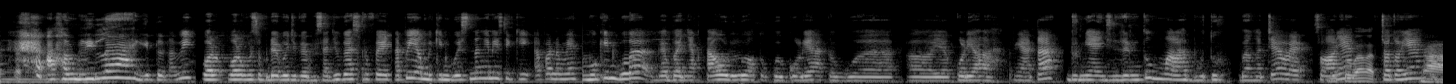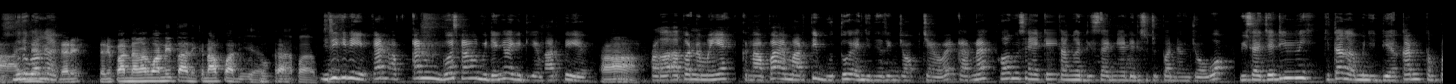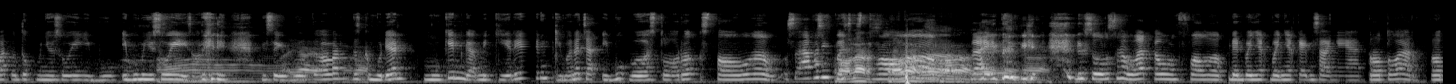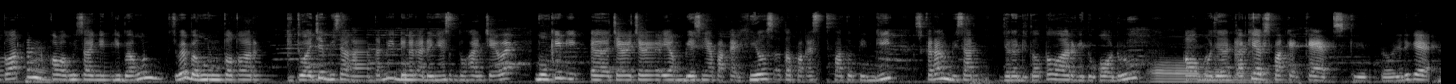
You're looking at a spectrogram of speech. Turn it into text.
Alhamdulillah gitu tapi wala- walaupun sebenarnya gue juga bisa juga survei tapi yang bikin gue seneng ini sih apa namanya mungkin gue gak banyak tahu dulu waktu gue kuliah atau gue eh, ya kuliah lah ternyata dunia engineering tuh malah butuh banget cewek soalnya Butuh banget. contohnya Nah, butuh banget nih, dari dari pandangan wanita nih, kenapa Iya, dibutuhkan? kenapa? jadi gini kan kan gue sekarang bidangnya lagi di MRT ya Ah, Eh, apa namanya kenapa MRT butuh engineering cewek karena kalau misalnya kita ngedesainnya dari sudut pandang cowok bisa jadi nih kita nggak menyediakan tempat untuk menyusui ibu ibu menyusui Oh, sorry menyusui ibu iya, iya. apa. terus kemudian mungkin nggak mikirin gimana cara ibu bawa stroller stroller. Apa sih bahasa Stroller, nah Iya, itu iya. dia. Duh, susah banget kamu follow dan banyak-banyak kayak misalnya trotoar. Trotoar kan Hmm. kalau misalnya dibangun sebenarnya bangun trotoar gitu aja bisa kan. Tapi dengan adanya sentuhan cewek mungkin eh, cewek-cewek yang biasanya pakai heels atau pakai sepatu tinggi sekarang bisa jalan di trotoar gitu. Kalau dulu Oh, kalau mau jalan kaki harus pakai cats gitu jadi kayak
